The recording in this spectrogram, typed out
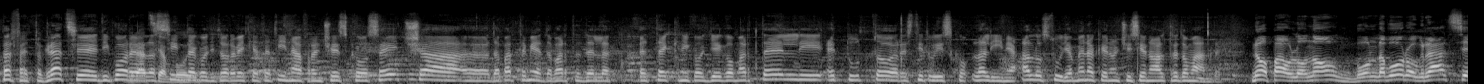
Perfetto, grazie di cuore grazie al sindaco di Torrevecchia Tetina Francesco Seccia, eh, da parte mia e da parte del tecnico Diego Martelli è tutto, restituisco la linea allo studio a meno che non ci siano altre domande. No Paolo, no, buon lavoro, grazie.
